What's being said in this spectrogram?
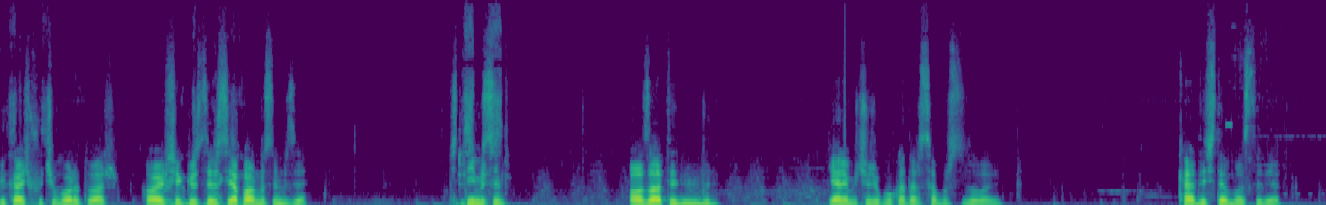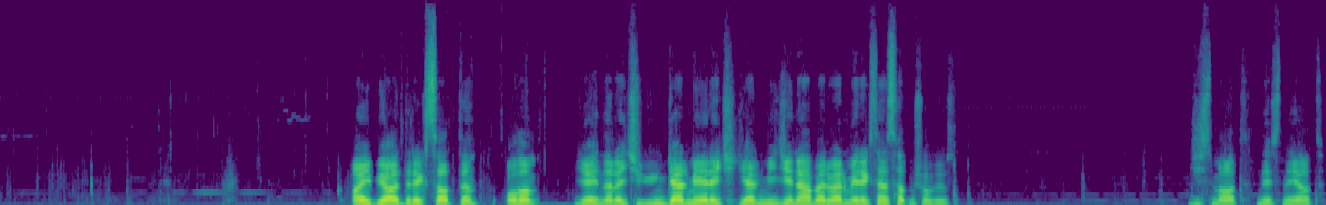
Birkaç fıçı barut var. Hayır gösterisi yapar mısın bize? Ciddi misin? Azat edildin. Yani bir çocuk bu kadar sabırsız olabilir. Kardeşten bahsediyor. Ayıp ya direkt sattın. Oğlum yayınlara iki gün gelmeyerek gelmeyeceğini haber vermeyerek sen satmış oluyorsun. Cisme at, nesneye at.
